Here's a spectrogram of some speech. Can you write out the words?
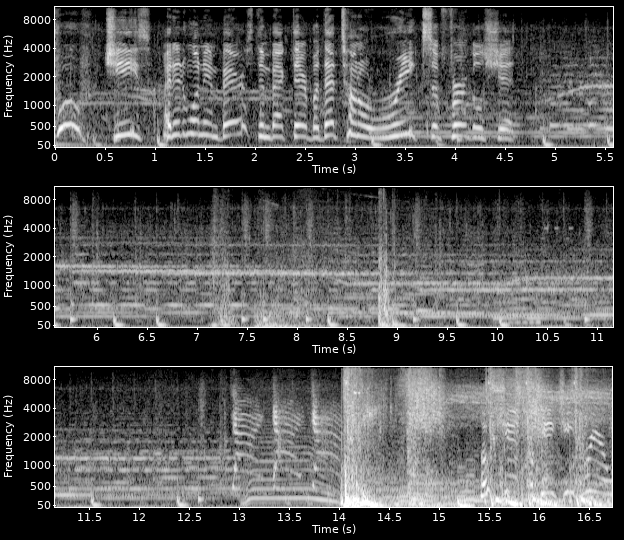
Whew, jeez, I didn't want to embarrass them back there, but that tunnel reeks of Fergal shit. Shit! Okay, G3 are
